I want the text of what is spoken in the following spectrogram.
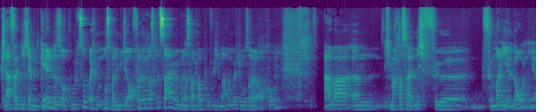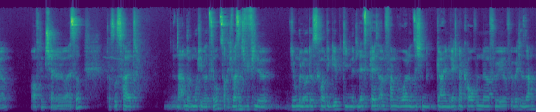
klar verdiene ich damit Geld, das ist auch gut so, weil ich muss meine Miete auch von irgendwas bezahlen. Wenn man das halt hauptberuflich machen möchte, muss man halt auch gucken. Aber ähm, ich mache das halt nicht für, für Money alone hier auf dem Channel, weißt du? Das ist halt eine andere Motivationssache. Ich weiß nicht, wie viele junge Leute es heute gibt, die mit Let's Plays anfangen wollen und sich einen geilen Rechner kaufen dafür, für welche Sachen,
